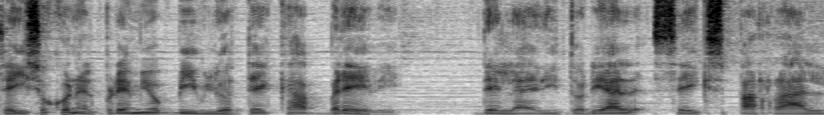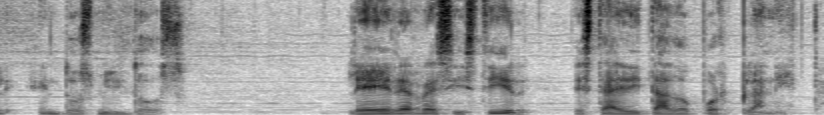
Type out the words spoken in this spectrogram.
se hizo con el premio Biblioteca Breve de la editorial Seix Parral en 2002. Leer y Resistir está editado por Planeta.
